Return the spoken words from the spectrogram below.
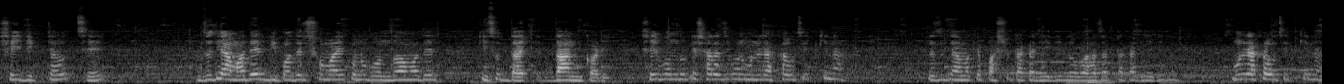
সেই দিকটা হচ্ছে যদি আমাদের বিপদের সময় কোনো বন্ধু আমাদের কিছু দান করে। সেই বন্ধুকে সারা জীবন মনে রাখা উচিত কি না? সে যদি আমাকে পাঁচশো টাকা দিয়ে দিল বা হাজার টাকা দিয়ে দিল, মনে রাখা উচিত কি না?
